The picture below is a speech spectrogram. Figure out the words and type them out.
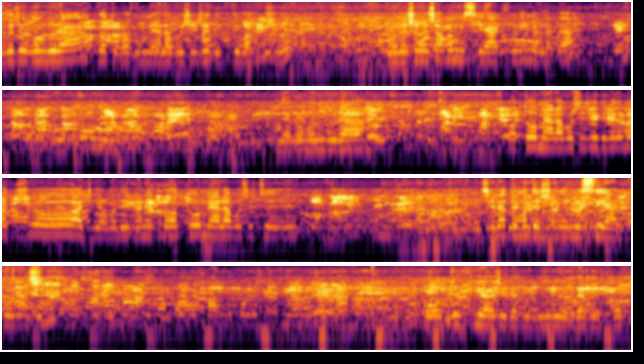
দেখেছ বন্ধুরা? কত রকম মেলা বসেছে, দেখতে পাচ্ছ। তোমাদের সঙ্গে সব আমি শেয়ার করি মেলাটা। দেখো বন্ধুরা, কত মেলা বসেছে দেখতে পাচ্ছ। আজকে আমাদের এখানে কত মেলা বসেছে। সেটা তোমাদের সঙ্গে আমি শেয়ার করছি। কত কি আছে দেখো বন্ধুরা, দেখো কত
